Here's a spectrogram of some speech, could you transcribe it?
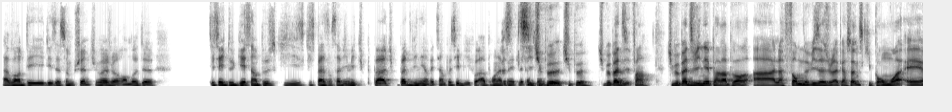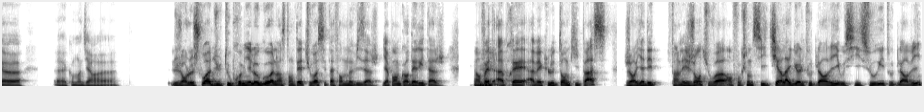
avoir des des assumptions, tu vois? Genre en mode, essayes de guess un peu ce qui ce qui se passe dans sa vie, mais tu peux pas tu peux pas deviner, en fait, c'est impossible. Il faut apprendre à connaître la Si, tu personne. peux, tu peux. Tu peux pas, enfin, tu peux pas deviner par rapport à la forme de visage de la personne, ce qui pour moi est, euh, euh, comment dire, euh, le genre le choix du tout premier logo à l'instant T, tu vois, c'est ta forme de visage. Il n'y a pas encore d'héritage. Et en fait, Mmh après, avec le temps qui passe, genre, il y a des, enfin, les gens, tu vois, en fonction de s'ils tirent la gueule toute leur vie ou s'ils sourient toute leur vie,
